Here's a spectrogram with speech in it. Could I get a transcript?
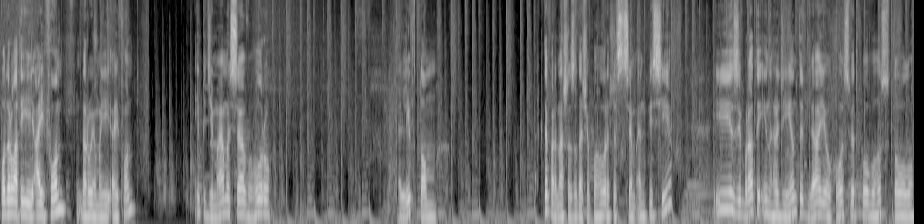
подарувати їй iPhone. Даруємо їй iPhone. І підіймаємося вгору ліфтом. Так, тепер наша задача поговорити з цим NPC і зібрати інгредієнти для його святкового столу.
